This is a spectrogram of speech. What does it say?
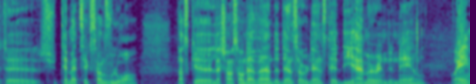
Je suis, te- je suis thématique sans le vouloir. Parce que la chanson d'avant de Dance or Dance, c'était The Hammer and the Nail. Oui,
